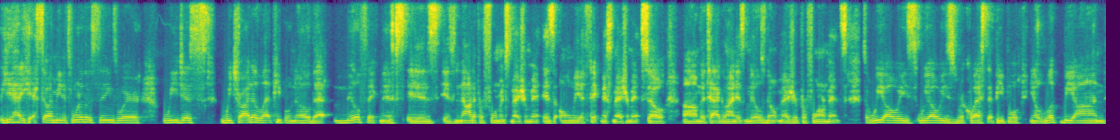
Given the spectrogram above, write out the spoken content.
yeah, yeah. So I mean, it's one of those things where we just we try to let people know that mil thickness is is not a performance measurement; is only a thickness measurement. So um, the tagline is "Mils don't measure performance." So we always we always request that people you know look beyond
